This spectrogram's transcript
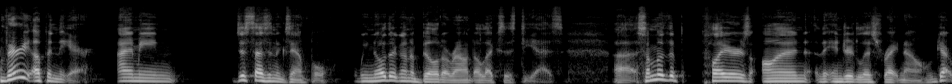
very up in the air. I mean, just as an example, we know they're going to build around Alexis Diaz. Uh, some of the players on the injured list right now, we got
